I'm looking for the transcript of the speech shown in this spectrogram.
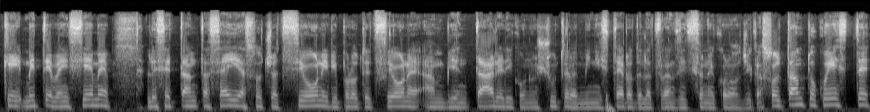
che metteva insieme le 76 associazioni di protezione ambientale riconosciute dal Ministero della Transizione Ecologica. Soltanto queste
